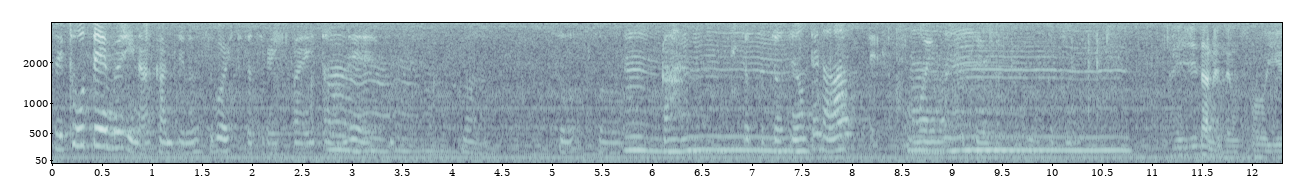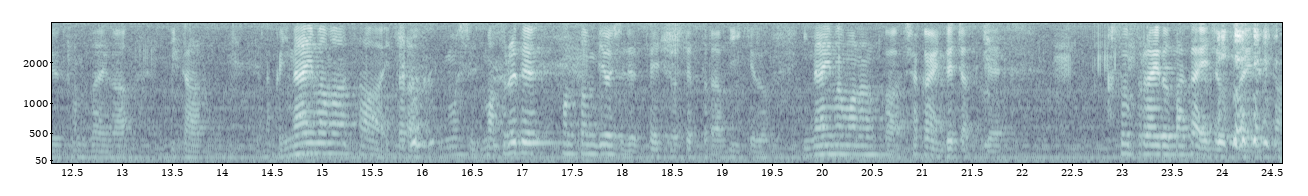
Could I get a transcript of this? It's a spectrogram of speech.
普通に到底無理な感じのすごい人たちがいっぱいいたので、まあそうそううんそっかちょっと調子乗ってたなって思いました中学の時に。大事だねでもそういう存在がいたなんかいないままさいたら もしまあそれでトントン拍子で成長してったらいいけどいないままなんか社会に出ちゃってクソプライド高い状態でさ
